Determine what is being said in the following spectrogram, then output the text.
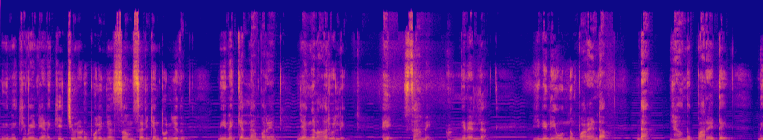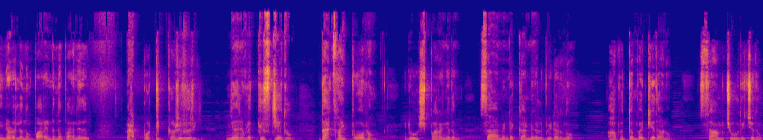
നിനക്ക് വേണ്ടിയാണ് കിച്ചുവിനോട് പോലും ഞാൻ സംസാരിക്കാൻ തുനിഞ്ഞത്. നിനക്കെല്ലാം പറയാം ഞങ്ങൾ ആരുമല്ലേ? ഏയ് സാമി അങ്ങനെയല്ല. ഇനി നീ ഒന്നും പറയണ്ട. ഡാ ഞാൻ ഒന്ന് പറയട്ടെ നിന്നോടല്ലൊന്നും പറയണ്ടെന്ന് പറഞ്ഞത്? പൊട്ടി കഴിവേറി ഞാൻ അവളെ കിസ് ചെയ്തു. ദാറ്റ്സ് മൈ പ്രോബ്ലം രൂഷ് പറഞ്ഞതും സാമിന്റെ കണ്ണുകൾ വിടർന്നു. അബദ്ധം പറ്റിയതാണോ? സാം ചോദിച്ചതും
